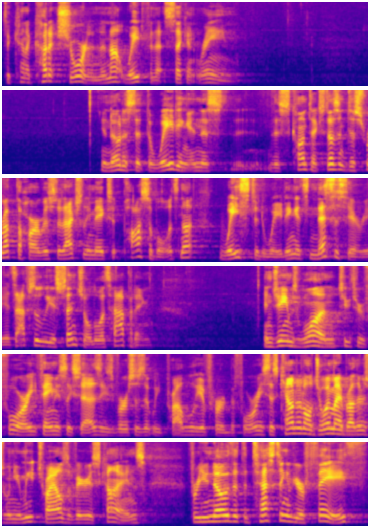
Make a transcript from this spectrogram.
to kind of cut it short and to not wait for that second rain. You'll notice that the waiting in this, this context doesn't disrupt the harvest, it actually makes it possible. It's not wasted waiting, it's necessary, it's absolutely essential to what's happening. In James 1 2 through 4, he famously says these verses that we probably have heard before. He says, Count it all joy, my brothers, when you meet trials of various kinds, for you know that the testing of your faith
